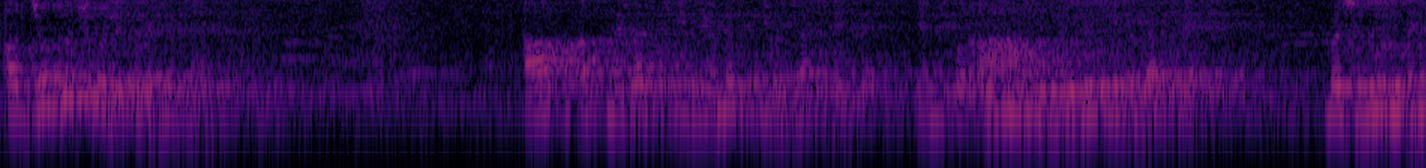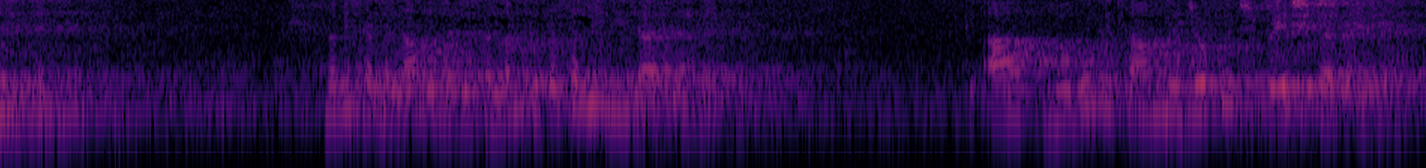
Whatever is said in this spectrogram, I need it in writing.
اور جو کچھ وہ لکھ رہے ہیں۔ آپ اپنے رب کی نعمت کی وجہ سے یعنی قرآن کے ملنے کی وجہ سے مجبور نہیں ہیں۔ نبی صلی اللہ علیہ وسلم کو تسلی دی جا رہی ہے کہ آپ لوگوں کے سامنے جو کچھ پیش کر رہے ہیں،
